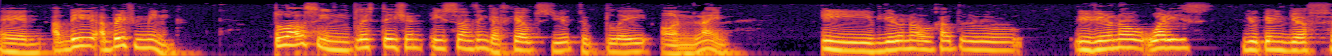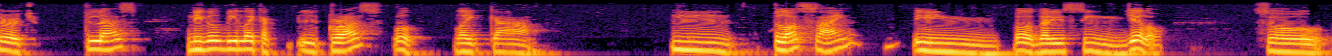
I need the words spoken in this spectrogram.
a, big, a brief meaning. Plus in playstation is something that helps you to play online. If you don't know how to if you don't know what is you can just search. Plus and it will be like a cross well like a mm, plus sign in well that is in yellow. So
